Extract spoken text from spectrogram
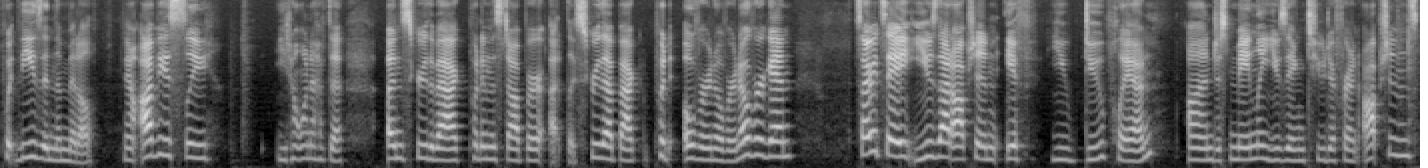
put these in the middle. Now, obviously, you don't want to have to unscrew the back, put in the stopper, uh, like screw that back, put over and over and over again. So I would say use that option if you do plan on just mainly using two different options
